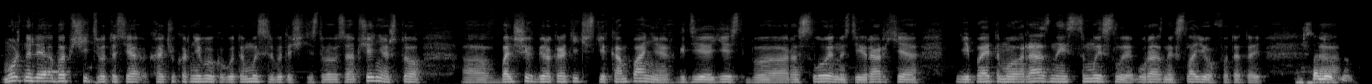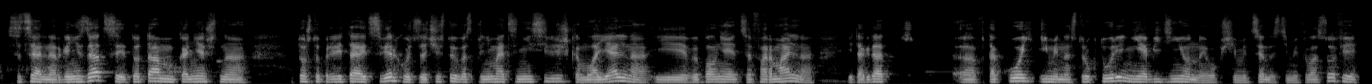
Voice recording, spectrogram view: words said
Можно ли обобщить, вот то есть я хочу корневую какую-то мысль вытащить из твоего сообщения, что э, в больших бюрократических компаниях, где есть расслоенность, иерархия, и поэтому разные смыслы у разных слоев вот этой э, социальной организации, то там, конечно, то, что прилетает сверху, зачастую воспринимается не слишком лояльно и выполняется формально, и тогда в такой именно структуре, не объединенной общими ценностями философии,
